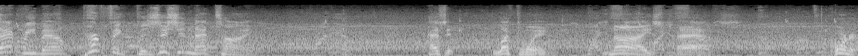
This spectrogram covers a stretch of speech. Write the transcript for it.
that rebound. Perfect position that time. Has it. Left wing. Nice pass. Corner.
